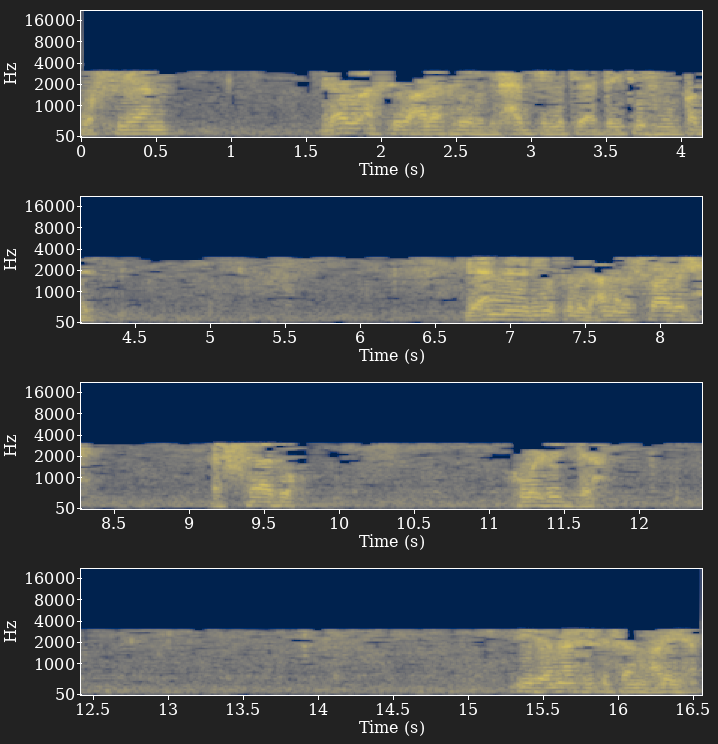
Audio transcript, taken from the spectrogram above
والصيام لا يؤثر على فريضة الحج التي أديتها من قبل لأن الذي يطلب العمل الصالح السابق هو الردة إذا مات الإنسان عليها.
